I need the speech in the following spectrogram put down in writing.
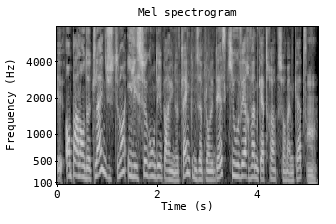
est... en parlant d'hotline justement, il est secondé par une hotline que nous appelons le desk, qui est ouvert 24 heures sur 24. Mm.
